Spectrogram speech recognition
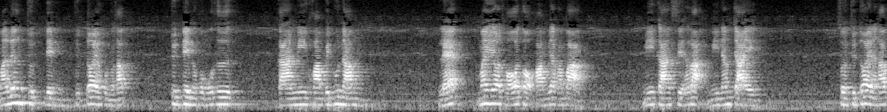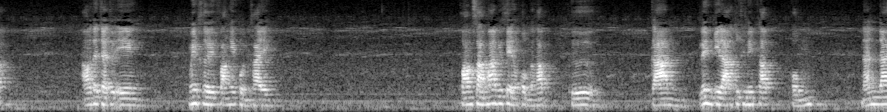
มาเรื่องจุดเด่นจุดด้อยของผมนะครับ จุดเด่นของผมก็คือ การมีความเป็นผู้นำและไม่ย่อท้อต่อความยากลำบาก มีการเสียสละมีน้ำใจ ส่วนจุดด้อยนะครับ เอาแต่ใจตัวเอง ไม่เคยฟังเหตุผลใคร ความสามารถพิเศษของผมนะครับ คือการเล่นกีฬาทุกชนิดครับ ผมนั้นได้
